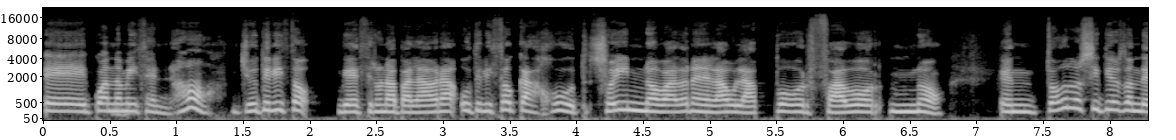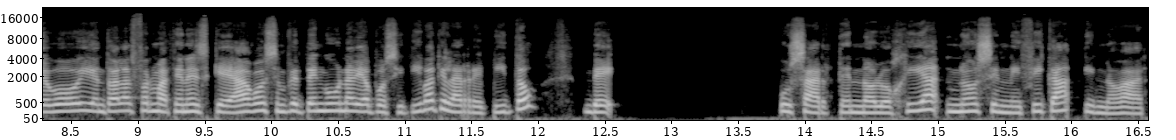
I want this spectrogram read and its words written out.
eh, cuando me dicen, no, yo utilizo, voy a decir una palabra, utilizo Kahoot, soy innovador en el aula, por favor, no. En todos los sitios donde voy, en todas las formaciones que hago, siempre tengo una diapositiva que la repito de usar tecnología no significa innovar,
